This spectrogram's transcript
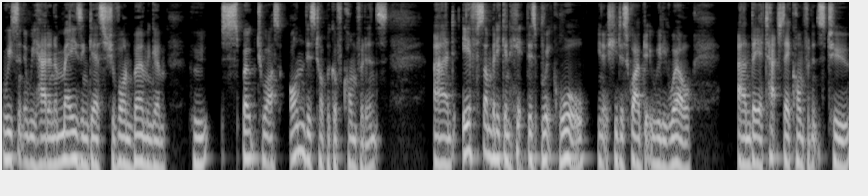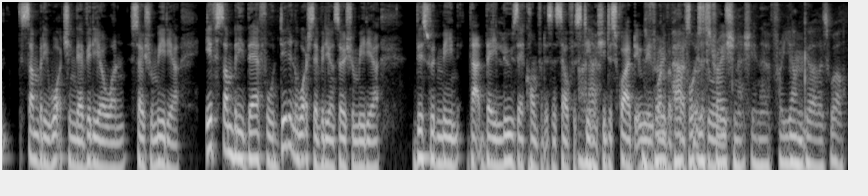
recently we had an amazing guest, Siobhan Birmingham, who spoke to us on this topic of confidence. And if somebody can hit this brick wall, you know, she described it really well, and they attach their confidence to somebody watching their video on social media. If somebody therefore didn't watch their video on social media, this would mean that they lose their confidence and self-esteem. And she described it with one of her powerful illustration stories. actually in there for a young mm. girl as well.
